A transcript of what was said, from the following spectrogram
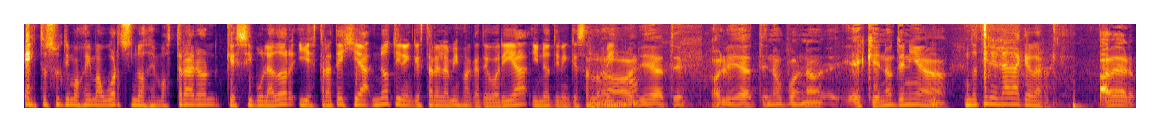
estos últimos Game Awards nos demostraron que simulador y estrategia no tienen que estar en la misma categoría y no tienen que ser lo no, mismo. olvídate, olvídate. No, no, es que no tenía. No tiene nada que ver. A ver,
